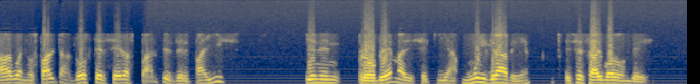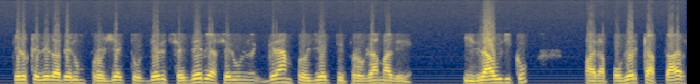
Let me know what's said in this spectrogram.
Agua nos falta, dos terceras partes del país tienen problema de sequía muy grave. ¿eh? Ese es algo donde creo que debe haber un proyecto, debe, se debe hacer un gran proyecto y programa de hidráulico para poder captar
